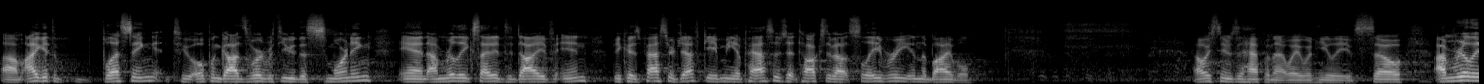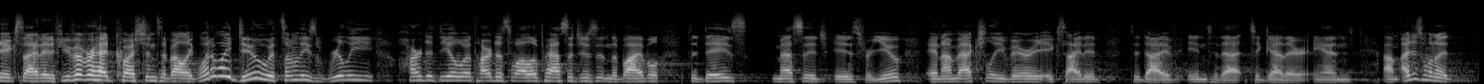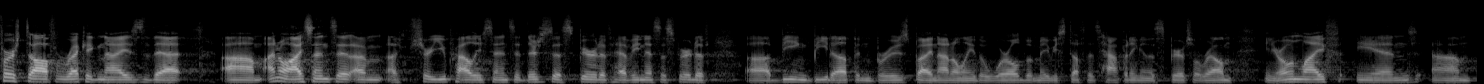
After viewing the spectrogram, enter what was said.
um, I get the blessing to open God's Word with you this morning, and I'm really excited to dive in because Pastor Jeff gave me a passage that talks about slavery in the Bible. Always seems to happen that way when he leaves. So I'm really excited. If you've ever had questions about, like, what do I do with some of these really hard to deal with, hard to swallow passages in the Bible, today's message is for you. And I'm actually very excited to dive into that together. And um, I just want to first off recognize that um, I know I sense it. I'm, I'm, sure you probably sense it. There's a spirit of heaviness, a spirit of uh, being beat up and bruised by not only the world, but maybe stuff that's happening in the spiritual realm in your own life. And um,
